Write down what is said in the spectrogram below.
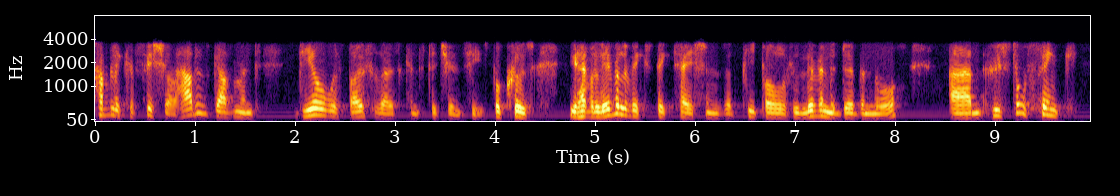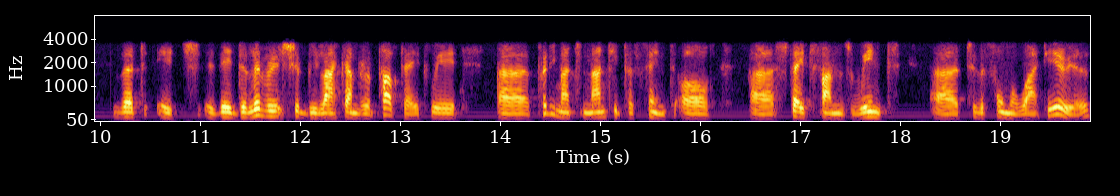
public official, how does government deal with both of those constituencies? Because you have a level of expectations of people who live in the Durban North um, who still think that it, their delivery should be like under apartheid, where uh, pretty much 90% of uh, state funds went uh, to the former white areas,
